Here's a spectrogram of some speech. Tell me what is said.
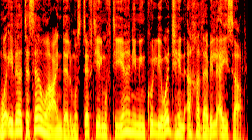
وإذا تساوى عند المستفتي المفتيان من كل وجه أخذ بالأيسر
